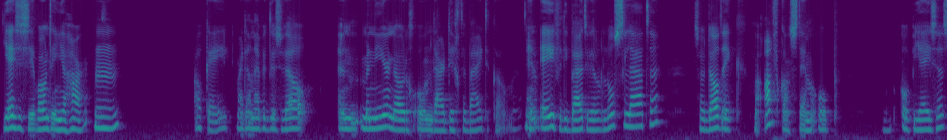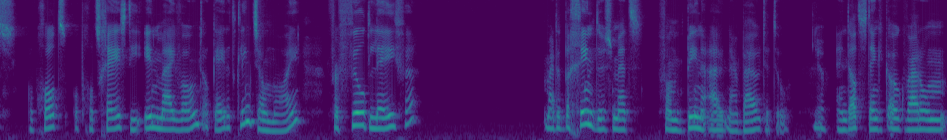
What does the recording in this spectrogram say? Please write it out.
Jezus woont in je hart. Mhm. Oké, maar dan heb ik dus wel een manier nodig om daar dichterbij te komen. Ja. En even die buitenwereld los te laten, zodat ik me af kan stemmen op, op Jezus, op God, op Gods geest die in mij woont. Oké, dat klinkt zo mooi. Vervuld leven. Maar dat begint dus met van binnenuit naar buiten toe. Ja. En dat is denk ik ook waarom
